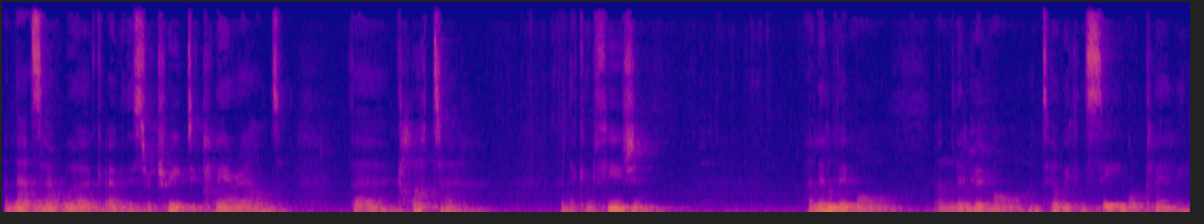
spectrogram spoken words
And that's our work over this retreat to clear out the clutter and the confusion a little bit more and a little bit more until we can see more clearly.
